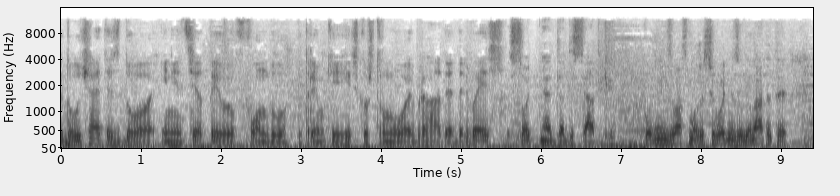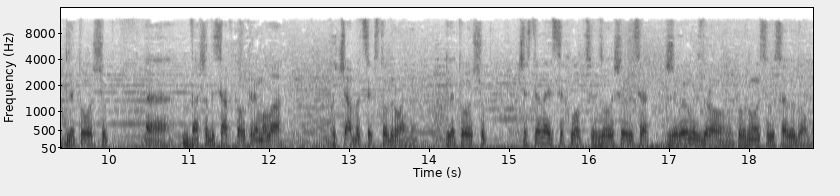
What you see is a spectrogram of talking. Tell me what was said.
Долучайтесь до ініціативи фонду підтримки гірсько-штурмової бригади Едельвейс. Сотня для десятків. Кожен з вас може сьогодні задонатити для того, щоб наша десятка отримала хоча б цих 100 дронів. Для того, щоб частина із цих хлопців залишилися живими і здоровими, повернулися до себе додому.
